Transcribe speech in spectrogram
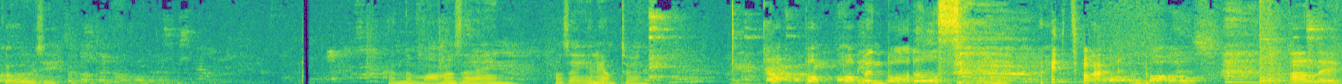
cozy. En de mannen zijn... Wat zijn jullie aan het doen? Pop, pop, pop in bottles. Echt waar. Allee,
